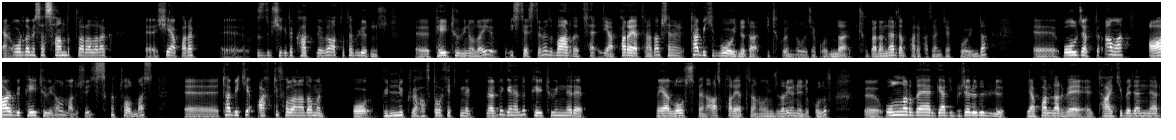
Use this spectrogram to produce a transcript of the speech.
Yani orada mesela sandıklar alarak eee, şey yaparak eee, hızlı bir şekilde kart level'ı atlatabiliyordunuz. Eee, pay to win olayı ister istemez vardı. Sen- ya para yatıran adam sen tabii ki bu oyunda da bir tık önde olacak. Onda çünkü adam nereden para kazanacak bu oyunda? Eee, olacaktır ama ağır bir pay to win olmadığı sürece sıkıntı olmaz. Eee, tabii ki aktif olan adamın o günlük ve haftalık etkinliklerde genelde pay to win'lere veya low spend az para yatıran oyunculara yönelik olur. Eee, onları da eğer gerçi güzel ödüllü yaparlar ve e, takip edenler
